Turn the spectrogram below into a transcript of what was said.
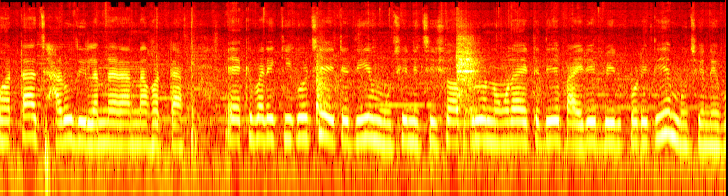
ঘরটা ঝাড়ু দিলাম না রান্নাঘরটা। একেবারে কি করছে, এটা দিয়ে মুছে নিচ্ছি। সবগুলো নোংরা এটা দিয়ে বাইরে বের করে দিয়ে মুছে নেব।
